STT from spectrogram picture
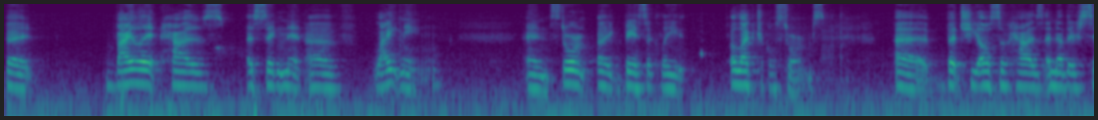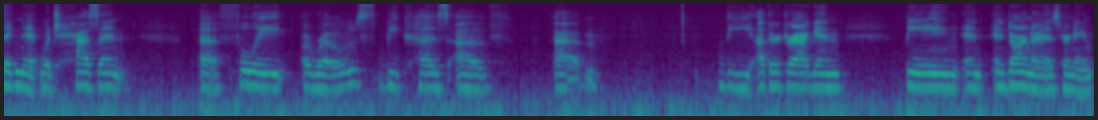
but Violet has a signet of lightning and storm, like basically electrical storms. Uh, but she also has another signet which hasn't uh, fully arose because of um, the other dragon being and, Andarna is her name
